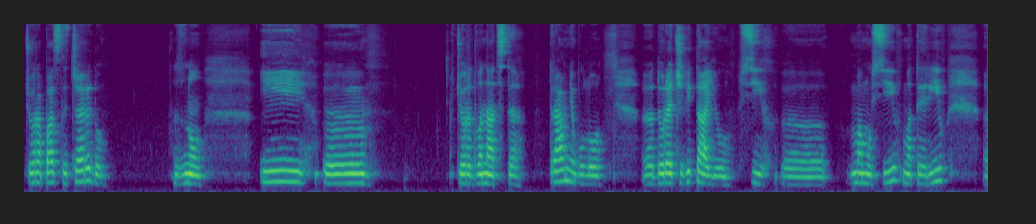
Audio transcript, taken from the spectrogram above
Вчора пасли череду знов. І е, вчора 12 травня було. Е, До речі, вітаю всіх е, мамусів, матерів, е,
